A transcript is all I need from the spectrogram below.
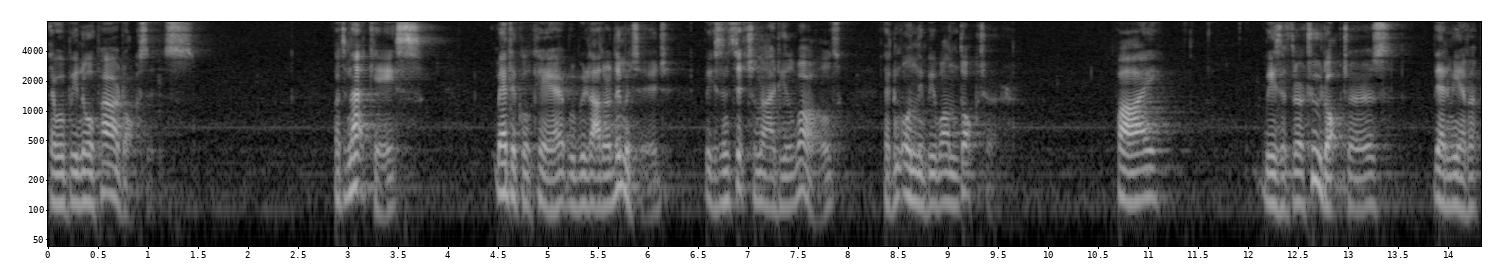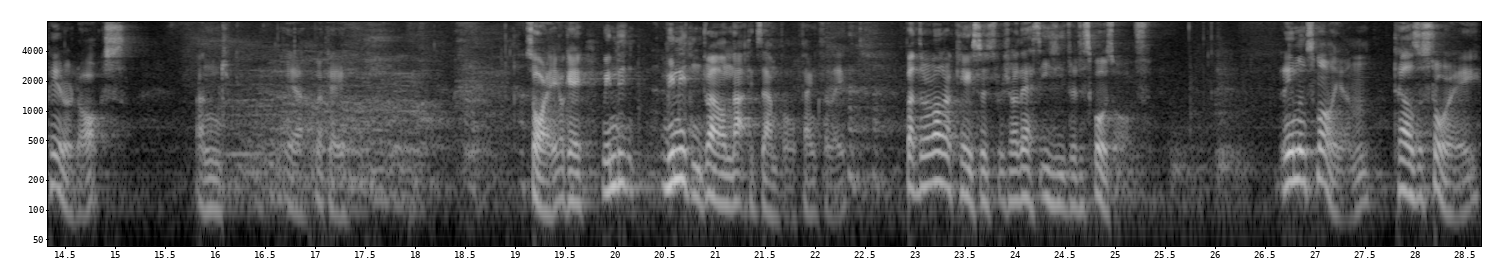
there would be no paradoxes. But in that case, medical care would be rather limited because in such an ideal world there can only be one doctor. Why? Because if there are two doctors, then we have a paradox, and yeah, okay. Sorry, okay, we need, we needn't dwell on that example, thankfully. But there are other cases which are less easy to dispose of. Raymond Smullyan tells a story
